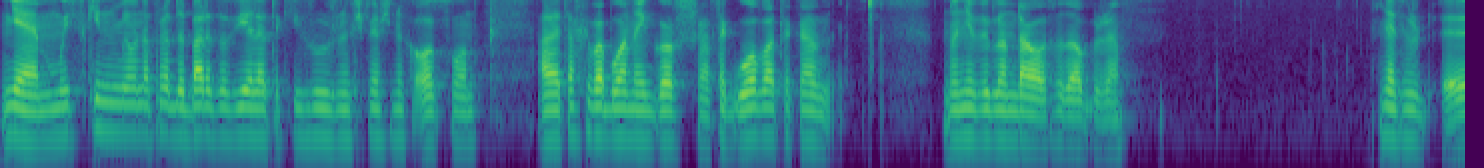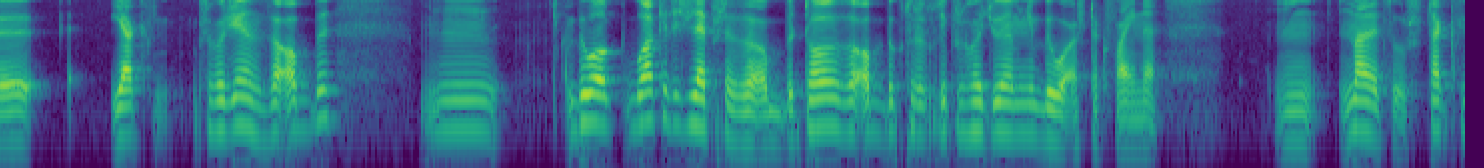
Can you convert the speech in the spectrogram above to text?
Nie mój skin miał naprawdę bardzo wiele takich różnych śmiesznych odsłon, ale ta chyba była najgorsza. Ta głowa taka, no nie wyglądało to dobrze. To już, yy, jak przechodziłem z zaobby, mm, było, była kiedyś lepsze zaobby. To zaobby, które tutaj przechodziłem, nie było aż tak fajne. Mm, No ale cóż, tak,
